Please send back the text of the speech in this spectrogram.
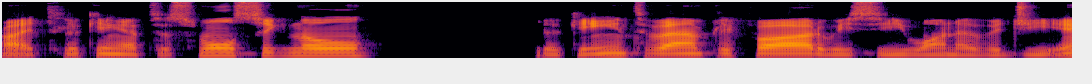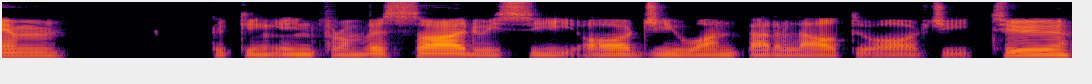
Right, looking at the small signal, looking into the amplifier, we see 1 over GM. Looking in from this side, we see RG1 parallel to RG2.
